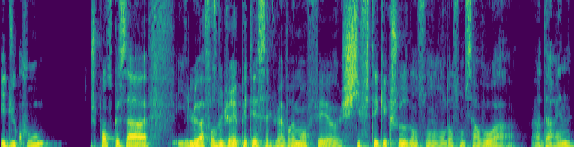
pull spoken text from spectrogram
Et du coup, je pense que ça, à force de lui répéter, ça lui a vraiment fait euh, shifter quelque chose dans son, dans son cerveau à, à Darren.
